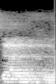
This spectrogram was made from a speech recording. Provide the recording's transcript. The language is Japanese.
すいません。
